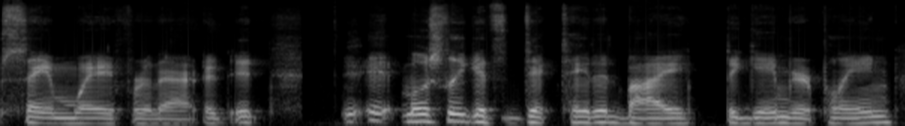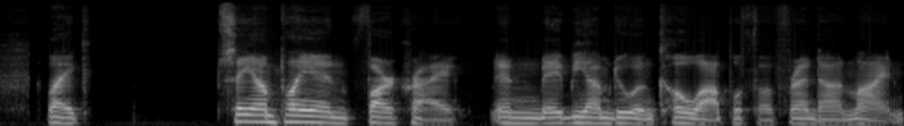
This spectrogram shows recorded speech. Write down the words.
same way for that. It, it it mostly gets dictated by the game you're playing. Like, say I'm playing Far Cry and maybe I'm doing co-op with a friend online.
